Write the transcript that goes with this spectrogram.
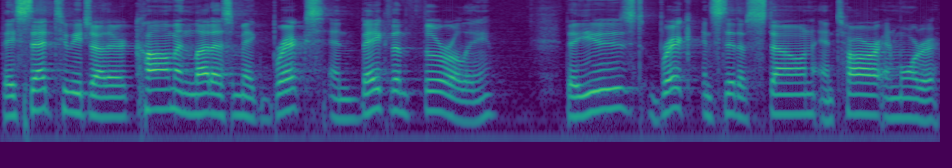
they said to each other, Come and let us make bricks and bake them thoroughly. They used brick instead of stone and tar and mortar.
